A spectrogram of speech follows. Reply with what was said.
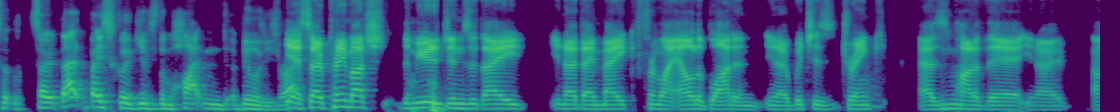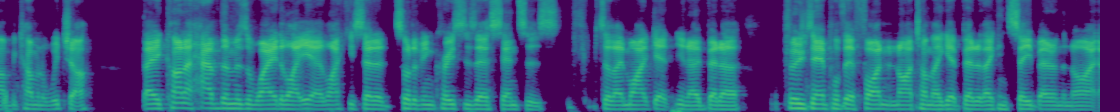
To, so that basically gives them heightened abilities, right? Yeah. So pretty much the mutagens that they, you know, they make from like elder blood and you know witches drink as Mhm. part of their, you know, um, becoming a witcher. They kind of have them as a way to like, yeah, like you said, it sort of increases their senses, so they might get, you know, better. For example, if they're fighting at nighttime, they get better. They can see better in the night.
